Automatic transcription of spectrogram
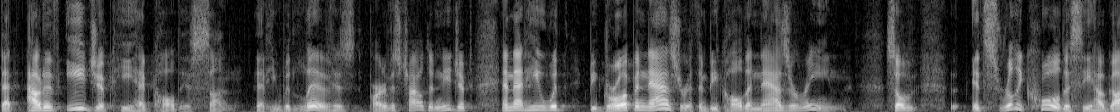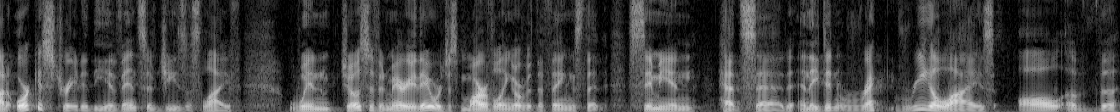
that out of Egypt he had called his son, that he would live his part of his childhood in Egypt, and that he would be, grow up in Nazareth and be called a Nazarene. So it's really cool to see how God orchestrated the events of Jesus' life. When Joseph and Mary, they were just marveling over the things that Simeon had said, and they didn't rec- realize all of the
